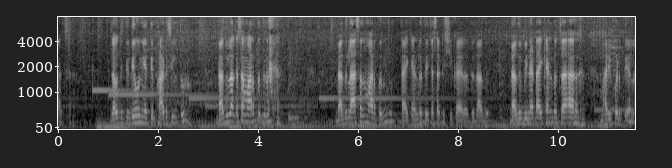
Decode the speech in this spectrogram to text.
अच्छा. जाऊ दे ते देऊन येते फाडशील तू. दादूला कसा मारतो ते दादूला असाच मारतो ना तू. टायकँडो त्याच्यासाठी शिकायला ते दादू. दादू बिना टायकँडोचा भारी पडते याला.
